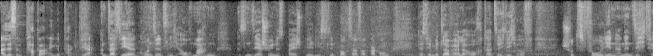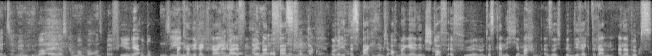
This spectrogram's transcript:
Alles in Pappe eingepackt, ja. Und was wir grundsätzlich auch machen, ist ein sehr schönes Beispiel, die Slipboxer-Verpackung, dass wir mittlerweile auch tatsächlich auf Schutzfolien an den Sichtfenstern. Wir haben überall, das kann man bei uns bei vielen ja, Produkten sehen. Man kann direkt reingreifen, eine, eine anfassen. Verpackung. Und genau. das mag ich nämlich auch mal gerne, den Stoff erfüllen. Und das kann ich hier machen. Also ich bin direkt dran an der Büchse.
